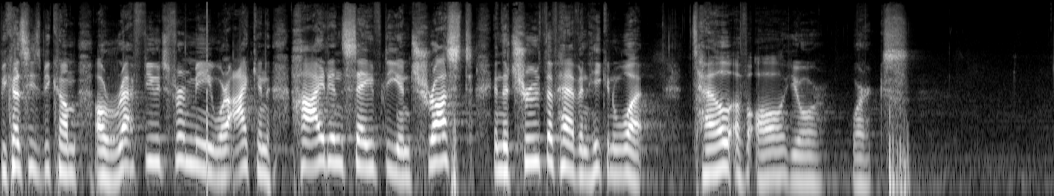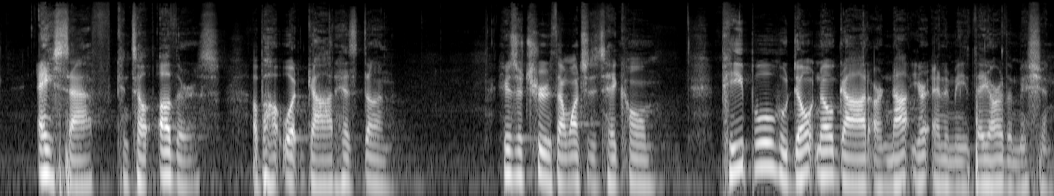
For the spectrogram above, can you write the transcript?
because He's become a refuge for me where I can hide in safety and trust in the truth of heaven, He can what? Tell of all your works. Asaph can tell others about what God has done. Here's a truth I want you to take home people who don't know God are not your enemy, they are the mission.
